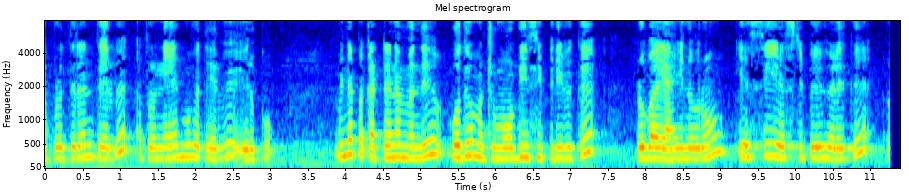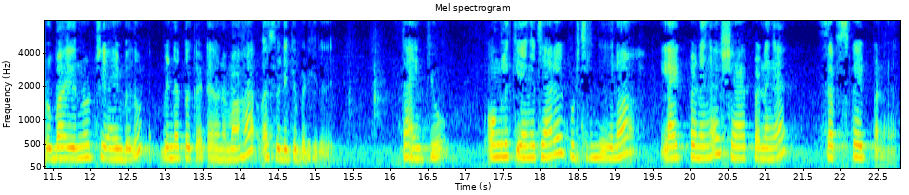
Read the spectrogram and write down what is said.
அப்புறம் திறன் தேர்வு அப்புறம் நேர்முக தேர்வு இருக்கும். விண்ணப்ப கட்டணம் வந்து பொது மற்றும் ஓபிசி பிரிவுக்கு ரூபாய் ஐநூறும் எஸ்சி எஸ்டி பிரிவுகளுக்கு ரூபாய் இருநூற்றி ஐம்பதும் விண்ணப்ப கட்டணமாக வசூலிக்கப்படுகிறது. தேங்க்யூ உங்களுக்கு எங்கள் சேனல் பிடிச்சிருந்ததுன்னா லைக் பண்ணுங்கள் ஷேர் பண்ணுங்கள் சப்ஸ்கிரைப் பண்ணுங்கள்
